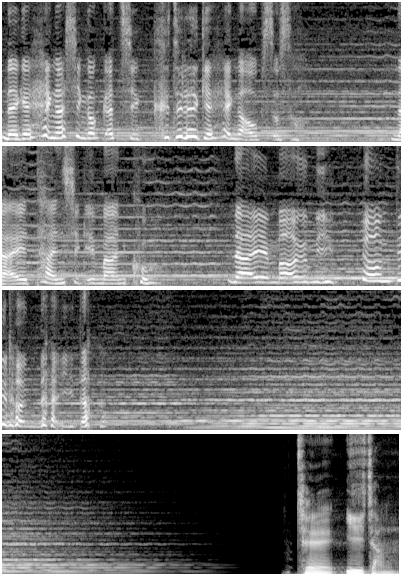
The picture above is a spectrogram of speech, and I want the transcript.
내게 행하신 것 같이 그들에게 행하옵소서. 나의 탄식이 많고 나의 마음이 병들었나이다. 제 2장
